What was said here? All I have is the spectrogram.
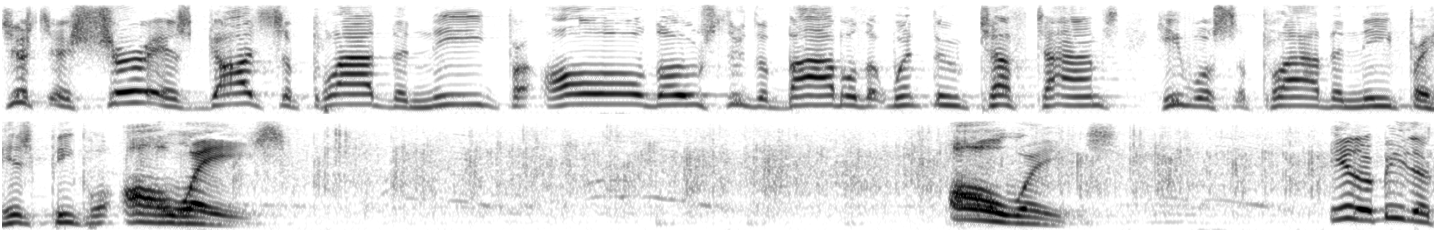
Just as sure as God supplied the need for all those through the Bible that went through tough times, He will supply the need for His people always. Always. It'll be the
